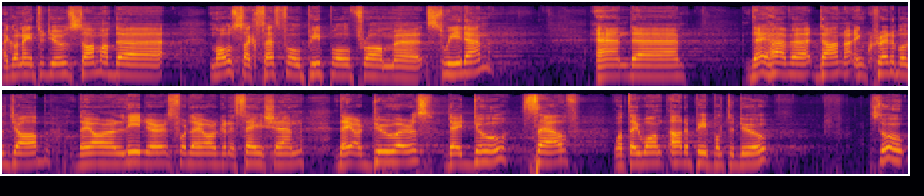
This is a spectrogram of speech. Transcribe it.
I'm going to introduce some of the most successful people from uh, Sweden. And uh, they have uh, done an incredible job. They are leaders for their organization. They are doers. They do self what they want other people to do. So,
